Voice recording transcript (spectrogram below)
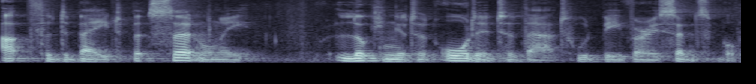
up for debate, but certainly looking at an audit of that would be very sensible.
